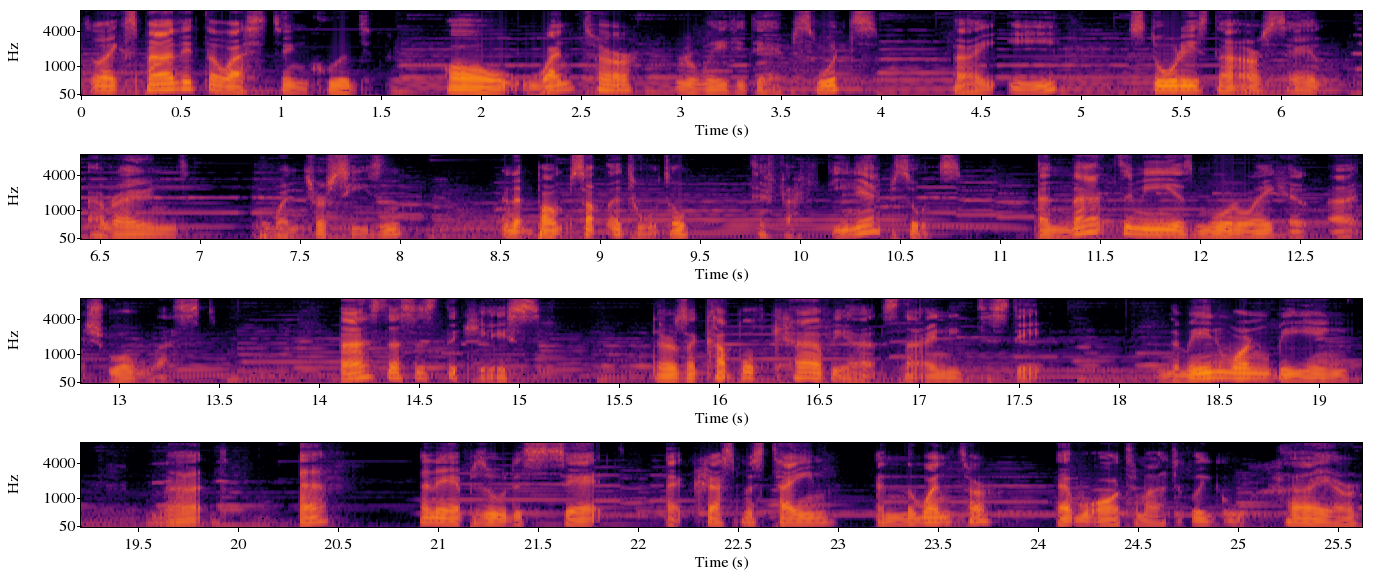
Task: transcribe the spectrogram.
So I expanded the list to include all winter related episodes, i.e., stories that are set around the winter season, and it bumps up the total to 15 episodes. And that to me is more like an actual list. As this is the case, there's a couple of caveats that I need to state. And the main one being that if an episode is set at Christmas time in the winter, it will automatically go higher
